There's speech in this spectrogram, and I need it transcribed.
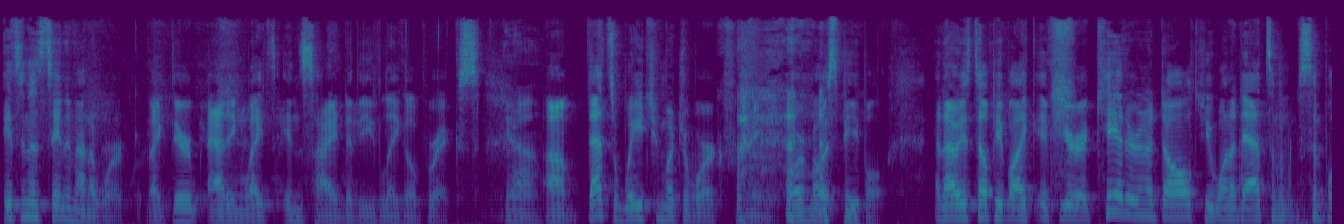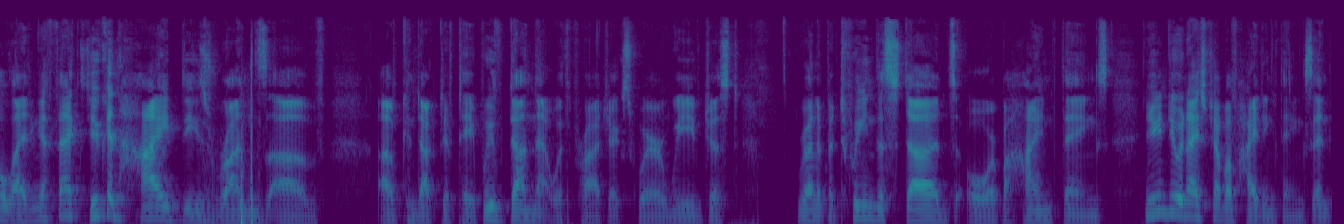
it's an insane amount of work. Like they're adding lights inside to the Lego bricks. Yeah. Um, that's way too much work for me or most people. And I always tell people like if you're a kid or an adult, you wanted to add some simple lighting effects, you can hide these runs of of conductive tape. We've done that with projects where we've just run it between the studs or behind things. You can do a nice job of hiding things, and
